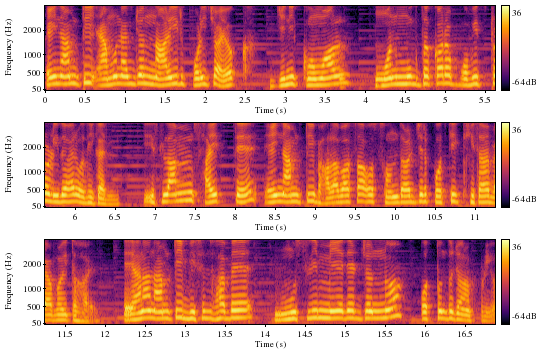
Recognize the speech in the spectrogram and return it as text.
এই নামটি এমন একজন নারীর পরিচয়ক, যিনি কোমল, মনমুগ্ধকর, পবিত্র হৃদয়ের অধিকারী। ইসলাম সাহিত্যে এই নামটি ভালোবাসা ও সৌন্দর্যের প্রতীক হিসাবে ব্যবহৃত হয়। রেহানা নামটি বিশেষভাবে মুসলিম মেয়েদের জন্য অত্যন্ত জনপ্রিয়।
